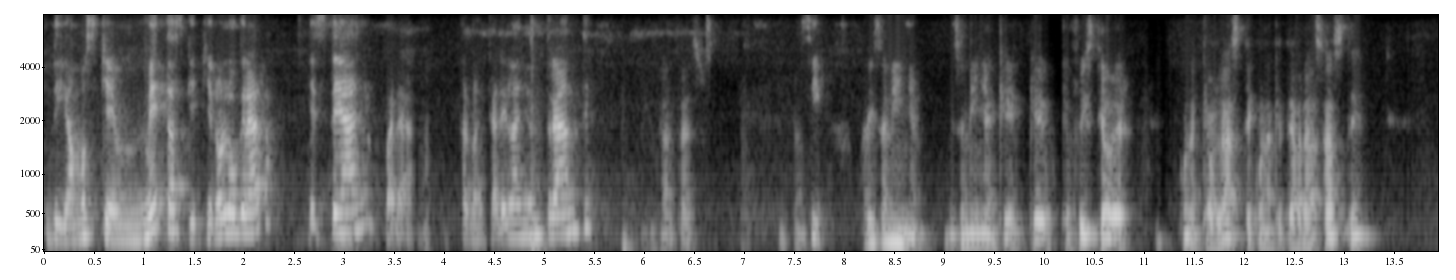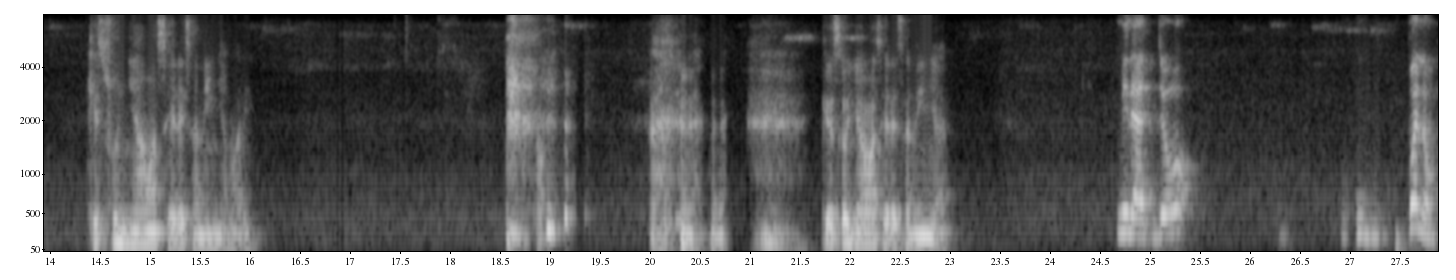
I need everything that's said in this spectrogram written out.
digamos que metas que quiero lograr este año para arrancar el año entrante. Me encanta eso. Sí. Para esa niña, esa niña que, que fuiste a ver, con la que hablaste, con la que te abrazaste, ¿Qué soñaba ser esa niña, Mari? ¿Qué soñaba ser esa niña? Mira, yo, bueno,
